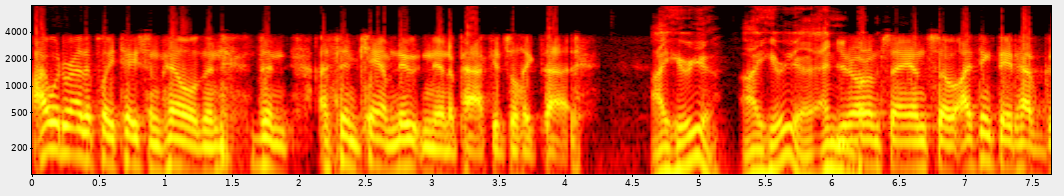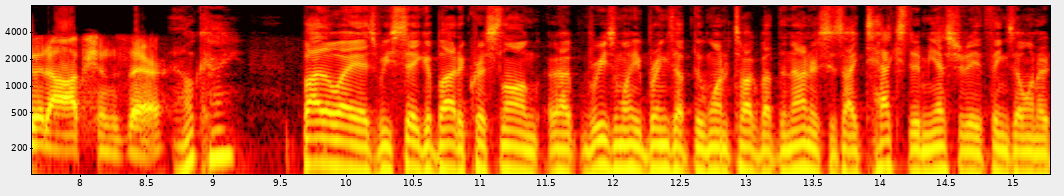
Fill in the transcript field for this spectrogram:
I would rather play Taysom Hill than than than Cam Newton in a package like that. I hear you. I hear you. And You know what I'm saying? So I think they'd have good options there. Okay. By the way, as we say goodbye to Chris Long, uh, the reason why he brings up the want to talk about the Niners is I texted him yesterday the things I wanted to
